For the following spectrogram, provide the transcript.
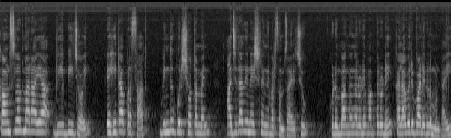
കൗൺസിലർമാരായ വി ബി ജോയ് രഹിത പ്രസാദ് ബിന്ദു പുരുഷോത്തമൻ അജിത ദിനേശൻ എന്നിവർ സംസാരിച്ചു. കുടുംബാംഗങ്ങളുടെ മക്കളുടെ കലാപരിപാടികളുമുണ്ടായി.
